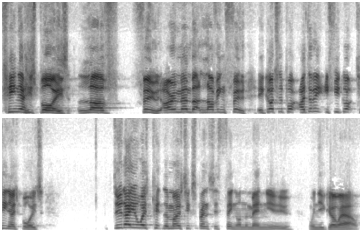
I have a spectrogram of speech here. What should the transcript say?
Teenage boys love food. I remember loving food. It got to the point, I don't know if you've got teenage boys, do they always pick the most expensive thing on the menu when you go out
